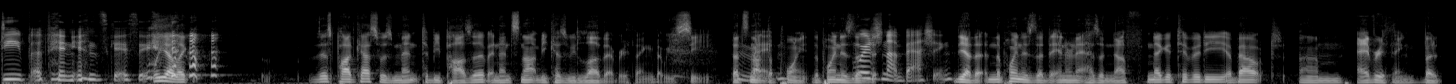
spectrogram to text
deep opinions, Casey. well yeah like this podcast was meant to be positive and it's not because we love everything that we see. That's not the point. The point is that We're the- just not bashing. yeah the, and the point is that the internet has enough negativity about um, everything but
